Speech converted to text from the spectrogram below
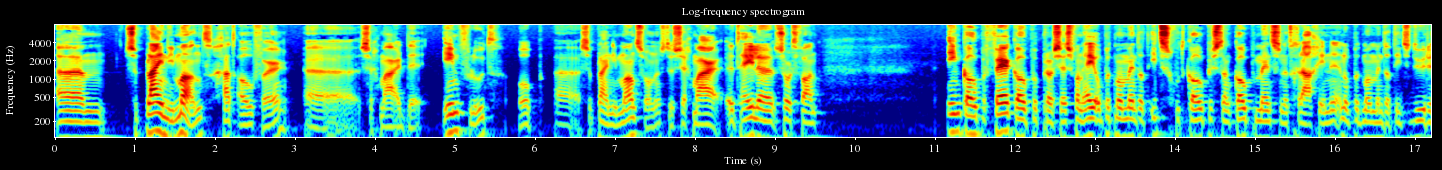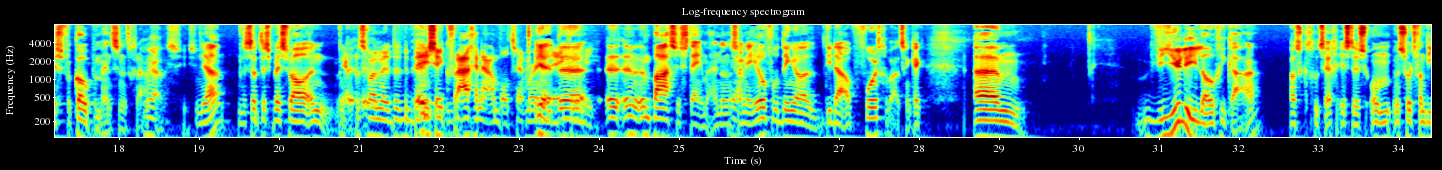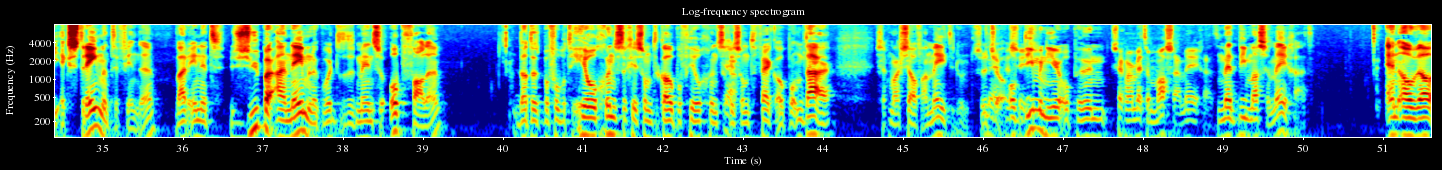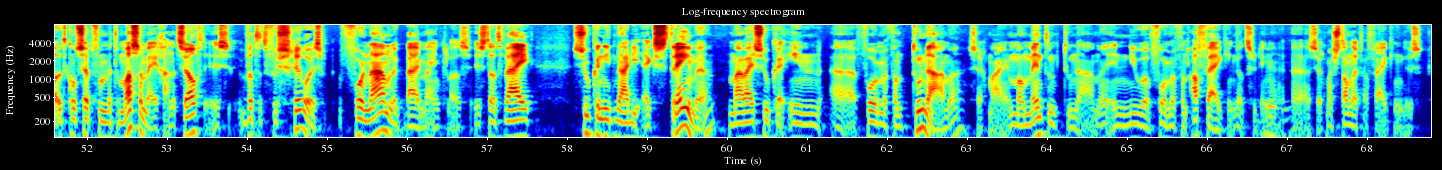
um, supply and demand gaat over uh, zeg maar de invloed op supply and demand zones. Dus zeg maar het hele soort van inkopen, verkopen proces van hey, op het moment dat iets goedkoop is, dan kopen mensen het graag in. En op het moment dat iets duur is, verkopen mensen het graag. Ja, precies. Ja, dus dat is best wel een. Ja, dat is gewoon de, de basic een, vraag en aanbod, zeg maar. Ja, in de, de een, een basisthema. En dan zijn er heel veel dingen die daarop voortgebouwd zijn. Kijk, Ehm, jullie logica, als ik het goed zeg, is dus om een soort van die extremen te vinden. Waarin het super aannemelijk wordt dat het mensen opvallen. Dat het bijvoorbeeld heel gunstig is om te kopen of heel gunstig Ja. is om te verkopen. Om daar zeg maar zelf aan mee te doen. Zodat Nee, je op die manier op hun Zeg maar met de massa meegaat. met die massa meegaat. En alhoewel het concept van met de massa meegaan hetzelfde is, wat het verschil is, voornamelijk bij mijn klas, is dat wij zoeken niet naar die extreme, maar wij zoeken in eh, vormen van toename, zeg maar, in momentumtoename, in nieuwe vormen van afwijking, dat soort dingen, Mhm. eh, zeg maar standaardafwijking dus.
